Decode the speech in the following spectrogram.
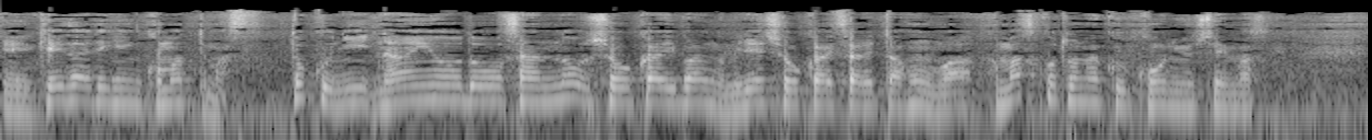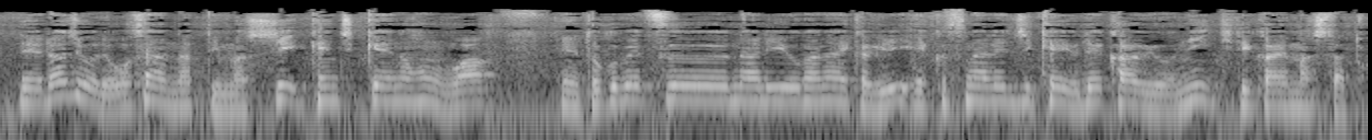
え経済的に困ってます。特に南陽堂さんの紹介番組で紹介された本は余すことなく購入しています。でラジオでお世話になっていますし建築系の本は、え特別な理由がない限りエクスナレッジ経由で買うように切り替えましたと。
